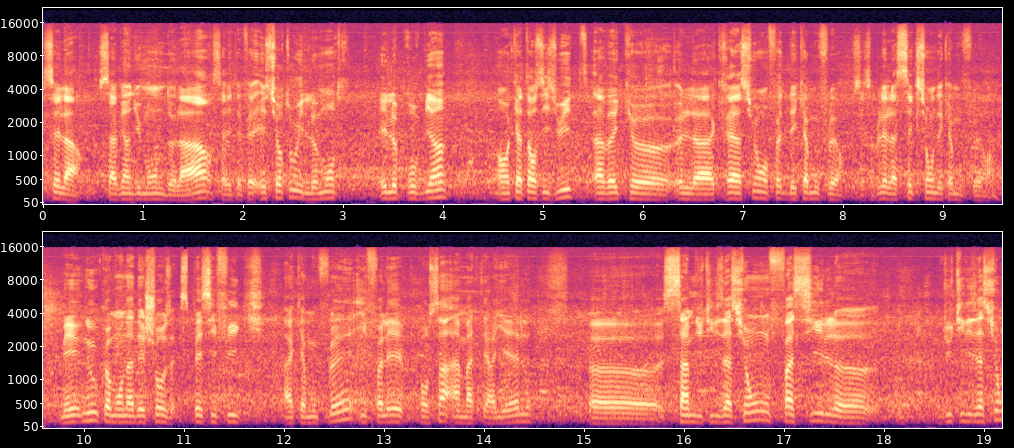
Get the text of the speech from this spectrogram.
C'est l'art. Ça vient du monde de l'art, ça a été fait. Et surtout, il le montre et le prouve bien en 14-18 avec euh, la création en fait, des camoufleurs. Ça s'appelait la section des camoufleurs. Mais nous, comme on a des choses spécifiques à camoufler, il fallait pour ça un matériel euh, simple d'utilisation, facile euh, d'utilisation,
